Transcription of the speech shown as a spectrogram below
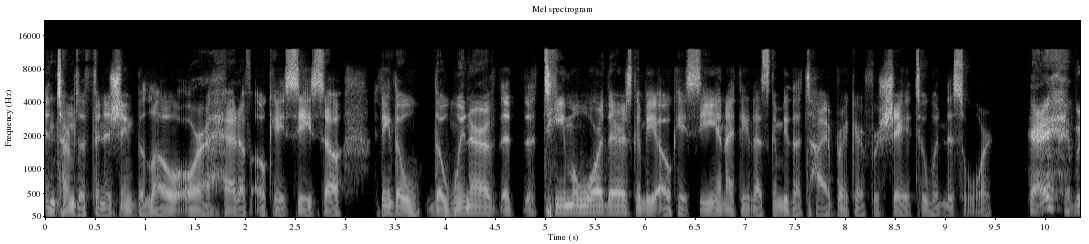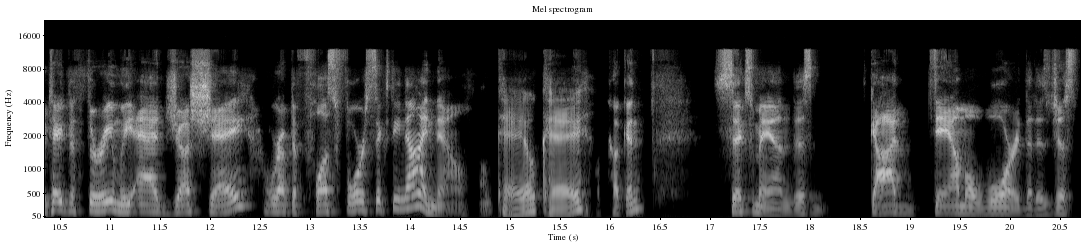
in terms of finishing below or ahead of OKC. So I think the the winner of the, the team award there is going to be OKC, and I think that's going to be the tiebreaker for Shai to win this award. Okay, if we take the three and we add just Shai, we're up to plus four sixty nine now. Okay, okay, we're cooking. Six man, this goddamn award that has just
